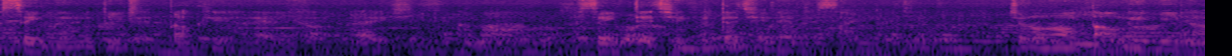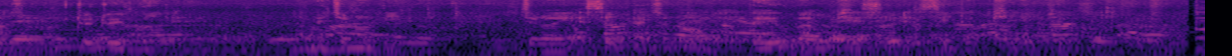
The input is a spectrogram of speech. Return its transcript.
အစိတ်မမသိတဲ့တောက်ခဲ့ရတဲ့အရာတွေရှိတယ်အစိတ်တက်ချင်းမတက်ချင်းနဲ့ပဲဆိုင်တယ်ကျွန်တော်တော့တောက်နေပြီလားဆိုတော့တွေ့တွေ့မိတယ်ဒါပေမဲ့ကျွန်တော်ဒီကျွန်တော်ရဲ့အစိတ်ကကျွန်တော်ဘေးဥပဒေဖြစ်စေတဲ့အစိတ်တော့ဖြစ်ဖြစ်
